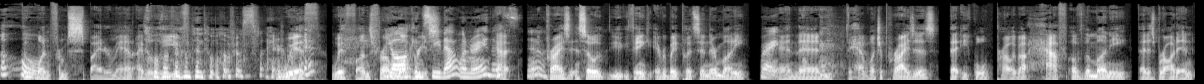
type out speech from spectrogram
oh. the one from Spider-Man, I believe. the one from Spider-Man. with with funds from Y'all lotteries. can see that one, right? That's, yeah, yeah. prize. And so you you think everybody puts in their money, Right. and then they have a bunch of prizes that equal probably about half of the money that is brought in.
